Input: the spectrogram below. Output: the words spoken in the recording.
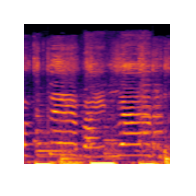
of the day, my.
